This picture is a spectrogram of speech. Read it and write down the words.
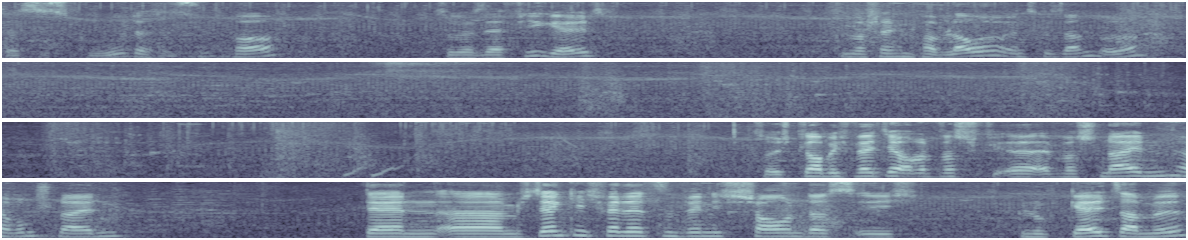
das ist gut, das ist super. Sogar sehr viel Geld. Sind wahrscheinlich ein paar blaue insgesamt, oder? So, ich glaube, ich werde ja auch etwas, äh, etwas schneiden, herumschneiden. Denn ähm, ich denke, ich werde jetzt ein wenig schauen, dass ich genug Geld sammle.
